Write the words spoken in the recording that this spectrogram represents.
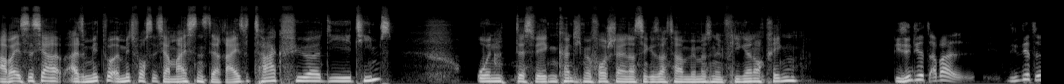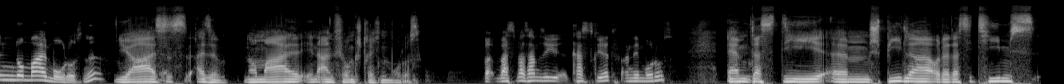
Aber es ist ja, also Mittwo äh, Mittwochs ist ja meistens der Reisetag für die Teams. Und deswegen könnte ich mir vorstellen, dass sie gesagt haben, wir müssen den Flieger noch kriegen. Die sind jetzt aber, die sind jetzt im Normalmodus, ne? Ja, es ist also normal in Anführungsstrichen Modus. Wa- Was, was haben sie kastriert an dem Modus? Ähm, dass die ähm, Spieler oder dass die Teams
